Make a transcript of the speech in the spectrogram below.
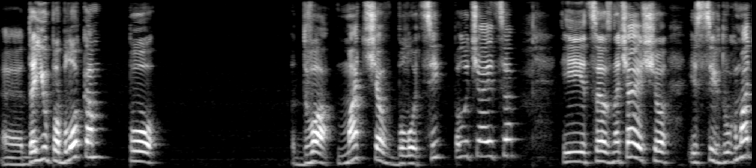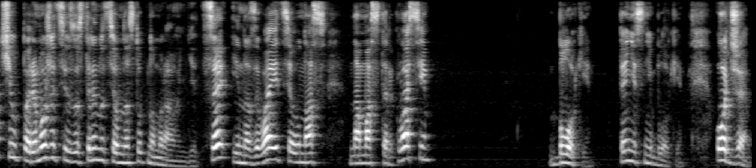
Е, Даю по блокам по два матча в блоці, виходить. І це означає, що із цих двох матчів переможці зустрінуться в наступному раунді. Це і називається у нас на мастер-класі блоки. Тенісні блоки. Отже,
